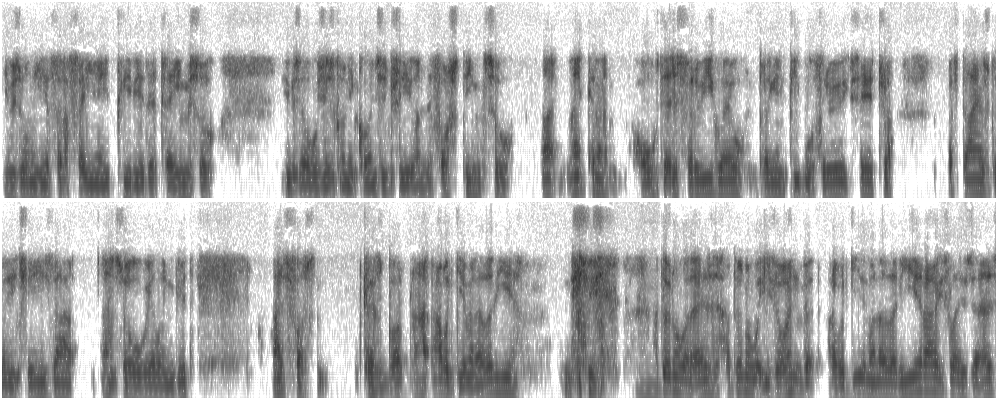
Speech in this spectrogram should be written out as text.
He was only here for a finite period of time, so he was always just going to concentrate on the first team. So that, that kind of halted us for a wee while, bringing people through, etc. If Dyer's going to change that, that's all well and good. As for Chris Burke, I, I would give him another year. mm. I don't know what it is. I don't know what he's on, but I would give him another year actually as it is.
